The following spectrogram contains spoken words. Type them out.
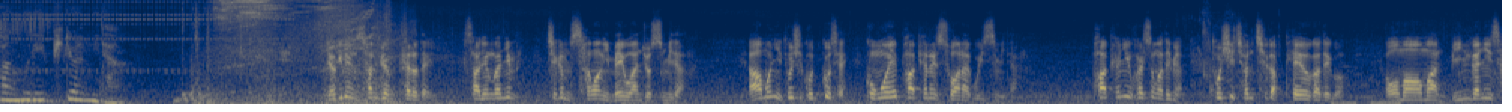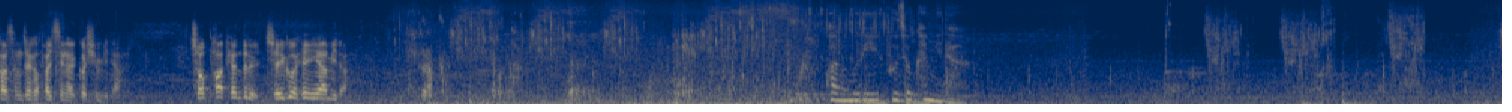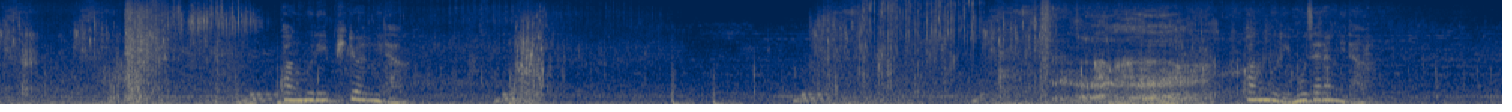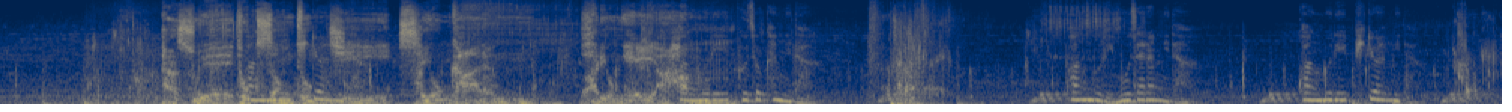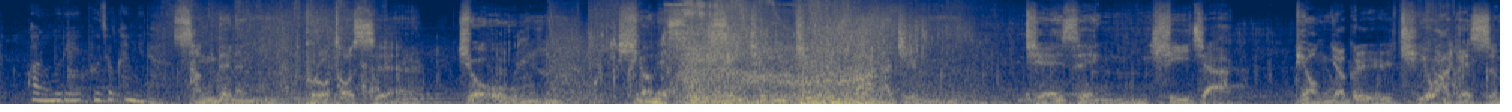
광물이 필요합니다. 여기는 상병 패러데이. 사령관님, 지금 상황이 매우 안 좋습니다. 아모니 도시 곳곳에 공허의 파편을 소환하고 있습니다. 파편이 활성화되면 도시 전체가 폐허가 되고 어마어마한 민간인 사상자가 발생할 것입니다. 저 파편들을 제거해야 합니다. 광물이 부족합니다. 광물이 필요합니다. 광물이 모자랍니다. 다수의 독성 둥지 사용 가능. 활용해야 함. 광물이 부족합니다. 광물이 모자랍니다. 광물이 필요합니다. 광물이 부족합니다. 상대는 프로토스 좋은 시험에서 생존 기록이 많아짐. 재생 시작. 병력을 치유하겠음.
